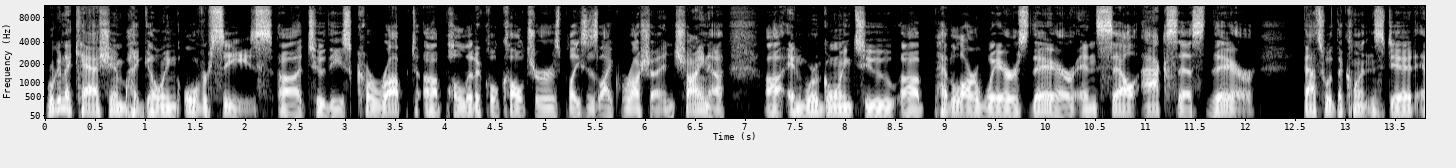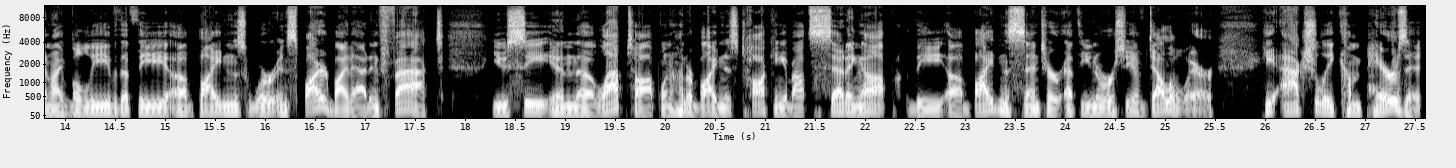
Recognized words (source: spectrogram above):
We're going to cash in by going overseas uh, to these corrupt uh, political cultures, places like Russia and China, uh, and we're going to uh, peddle our wares there and sell access there. That's what the Clintons did. And I believe that the uh, Bidens were inspired by that. In fact, you see in the laptop when Hunter Biden is talking about setting up the uh, Biden Center at the University of Delaware, he actually compares it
